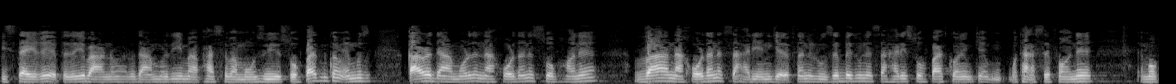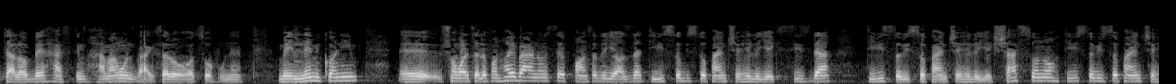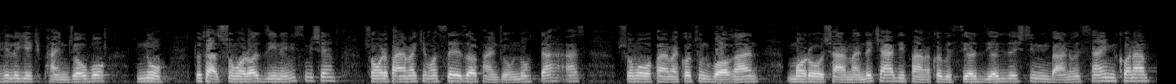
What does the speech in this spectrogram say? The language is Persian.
20 دقیقه ابتدای برنامه رو در مورد این مبحث و موضوعی صحبت می‌کنیم. امروز قرار در مورد نخوردن صبحانه و نخوردن سحری یعنی گرفتن روزه بدون سحری صحبت کنیم که متاسفانه مبتلا به هستیم هممون و اکثر اوقات صبحونه میل نمی کنیم شماره تلفن های برنامه 0511 225 41 13 225 41 69 225 41 59 دو تا از شمارات زیرنویس میشه. شماره پیامک ما 3059 ده است. شما با پیامکاتون واقعا ما رو شرمنده کردید. پیامک بسیار زیادی داشتیم. این برنامه سعی می‌کنم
